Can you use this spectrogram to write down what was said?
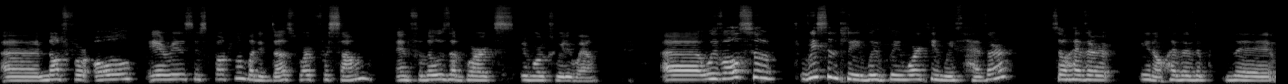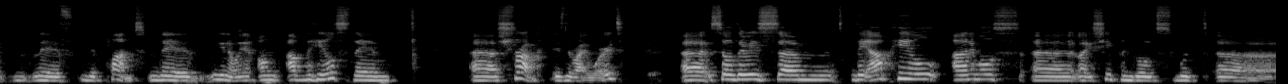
uh, not for all areas in Scotland, but it does work for some. And for those that works, it works really well. Uh, we've also recently we've been working with heather. So heather, you know, heather the the the, the plant, the you know, on up the hills, the uh, shrub is the right word. Uh, so there is um, the uphill animals uh, like sheep and goats would uh,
